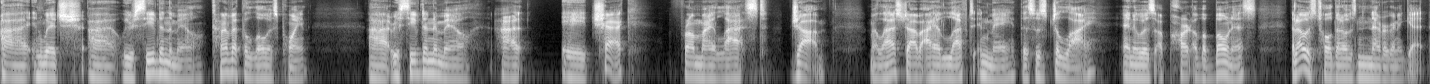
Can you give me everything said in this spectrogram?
uh, in which uh, we received in the mail, kind of at the lowest point, uh, received in the mail uh, a check from my last job. My last job I had left in May. This was July, and it was a part of a bonus that I was told that I was never going to get,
